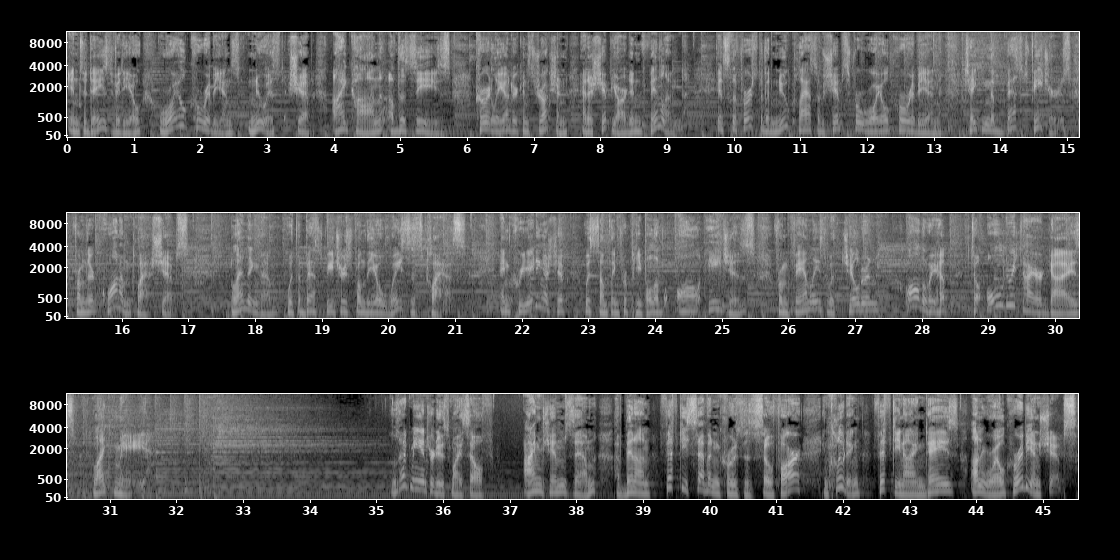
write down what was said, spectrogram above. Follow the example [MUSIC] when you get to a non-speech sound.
In today's video, Royal Caribbean's newest ship, Icon of the Seas, currently under construction at a shipyard in Finland. It's the first of a new class of ships for Royal Caribbean, taking the best features from their Quantum class ships, blending them with the best features from the Oasis class, and creating a ship with something for people of all ages, from families with children all the way up to old retired guys like me. Let me introduce myself. I'm Jim Zim. I've been on 57 cruises so far, including 59 days on Royal Caribbean ships.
